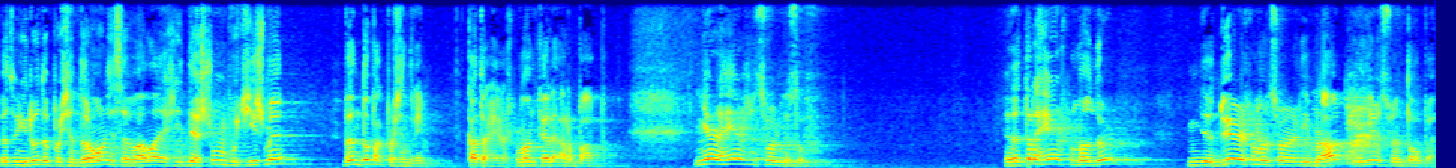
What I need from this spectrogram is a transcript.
Vetëm ju lutem përqendroni se valla është një ide shumë e fuqishme, vetëm do pak përqendrim. Katër herë është përmendur fjala erbab. Njëra herë është në suren Jusuf. Edhe tre herë është përmendur, një dy herë është përmendur te sura Al-Imran dhe një herë sura Teube.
